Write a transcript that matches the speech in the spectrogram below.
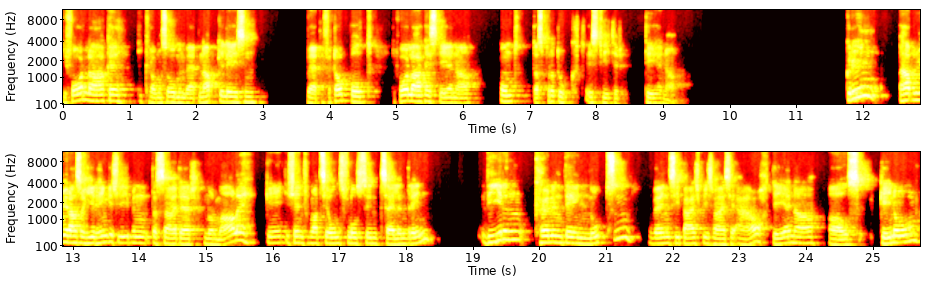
die Vorlage, die Chromosomen werden abgelesen, werden verdoppelt, die Vorlage ist DNA und das Produkt ist wieder DNA. Grün haben wir also hier hingeschrieben, das sei der normale genetische Informationsfluss in Zellen drin. Viren können den nutzen, wenn sie beispielsweise auch DNA als Genom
